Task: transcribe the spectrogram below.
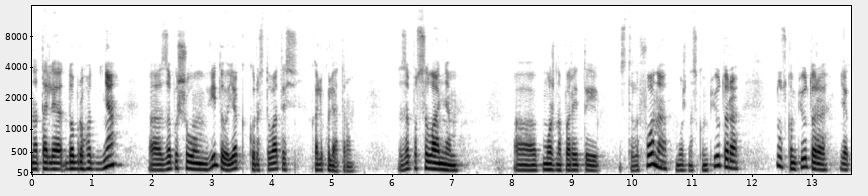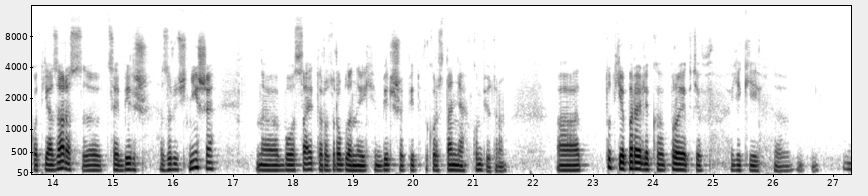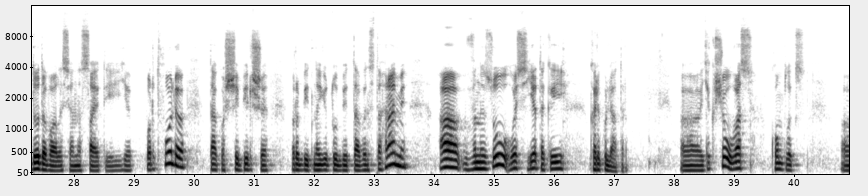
Наталя, доброго дня. Е, Запишу вам відео, як користуватись калькулятором. За посиланням е, можна перейти з телефона, можна з комп'ютера. Ну, з комп'ютера, як от я зараз, е, це більш зручніше, бо сайт розроблений більше під використання комп'ютером. Тут є перелік проєктів, які додавалися на сайт, є портфоліо, також ще більше робіт на Ютубі та в Інстаграмі. А внизу ось є такий калькулятор. Е, Якщо у вас комплекс е,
